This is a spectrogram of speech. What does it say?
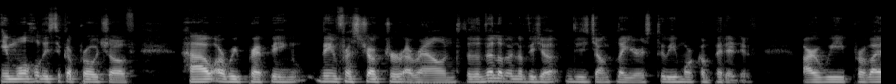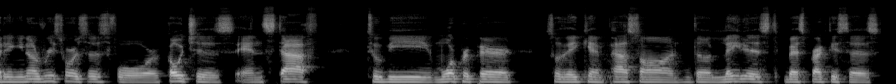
a more holistic approach of how are we prepping the infrastructure around the development of these, these young players to be more competitive? Are we providing enough resources for coaches and staff to be more prepared so they can pass on the latest best practices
